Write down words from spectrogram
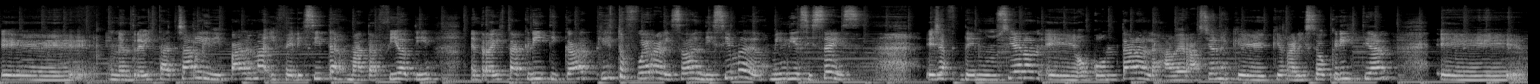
eh, una entrevista a Charlie Di Palma y Felicitas Matafiotti en revista Crítica, que esto fue realizado en diciembre de 2016. Ellas denunciaron eh, o contaron las aberraciones que, realizó Cristian eh,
